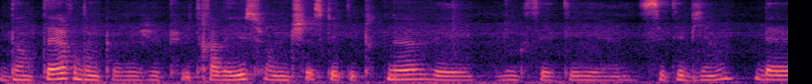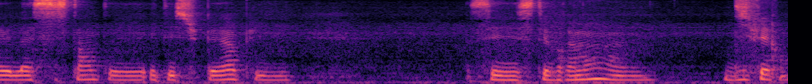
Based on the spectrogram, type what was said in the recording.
dentaire, donc euh, j'ai pu travailler sur une chaise qui était toute neuve, et donc c'était euh, c'était bien. La- L'assistante était super, puis c'était vraiment euh, différent.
